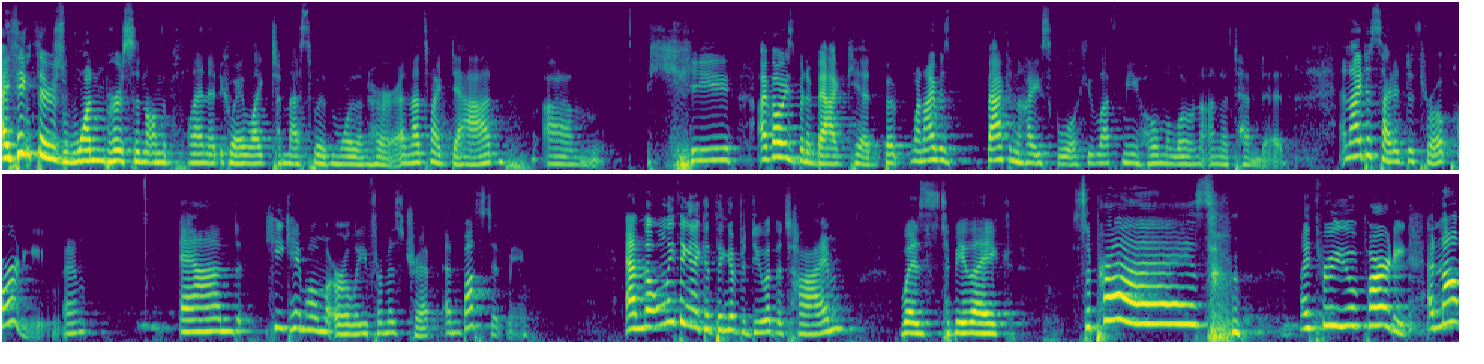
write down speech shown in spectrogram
I think there's one person on the planet who I like to mess with more than her, and that's my dad. Um, he, I've always been a bad kid, but when I was back in high school, he left me home alone unattended. And I decided to throw a party, right? And he came home early from his trip and busted me. And the only thing I could think of to do at the time was to be like, surprise! I threw you a party. And not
